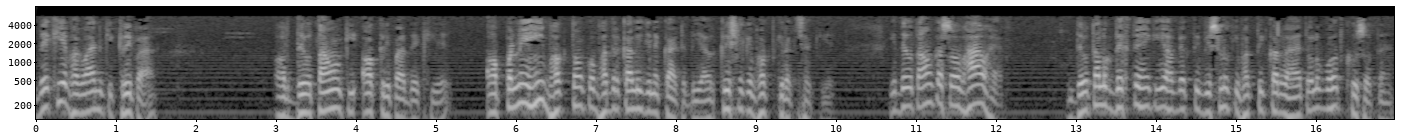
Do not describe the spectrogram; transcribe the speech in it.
देखिए भगवान की कृपा और देवताओं की अकृपा देखिए। अपने ही भक्तों को भद्रकाली जी ने काट दिया और कृष्ण के भक्त की रक्षा की ये देवताओं का स्वभाव है। देवता लोग देखते हैं कि यह व्यक्ति विष्णु की भक्ति कर रहा है तो लोग बहुत खुश होते हैं।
